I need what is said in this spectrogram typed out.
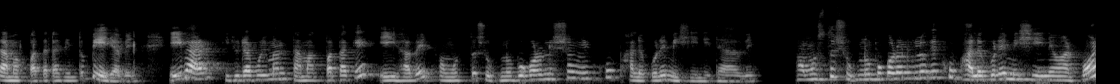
তামাক পাতাটা কিন্তু পেয়ে যাবেন। এইবার কিছুটা পরিমাণ তামাক পাতাকে এইভাবে সমস্ত শুকনো উপকরণের সঙ্গে খুব ভালো করে মিশিয়ে নিতে হবে। সমস্ত শুকনো উপকরণগুলোকে খুব ভালো করে মিশিয়ে নেওয়ার পর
